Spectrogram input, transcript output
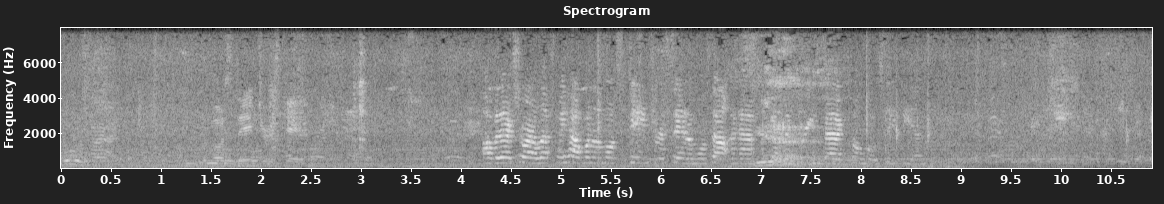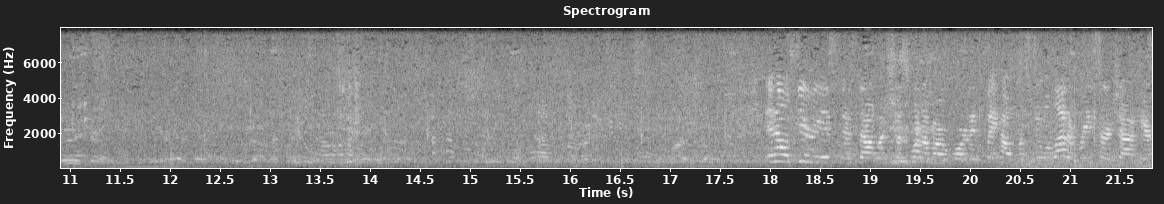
The most dangerous game. Over there to our left, we have one of the most dangerous animals out in Africa, Yeah. the greenback Homo sapien. In all seriousness, that was just one of our wardens. They help us do a lot of research out here,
